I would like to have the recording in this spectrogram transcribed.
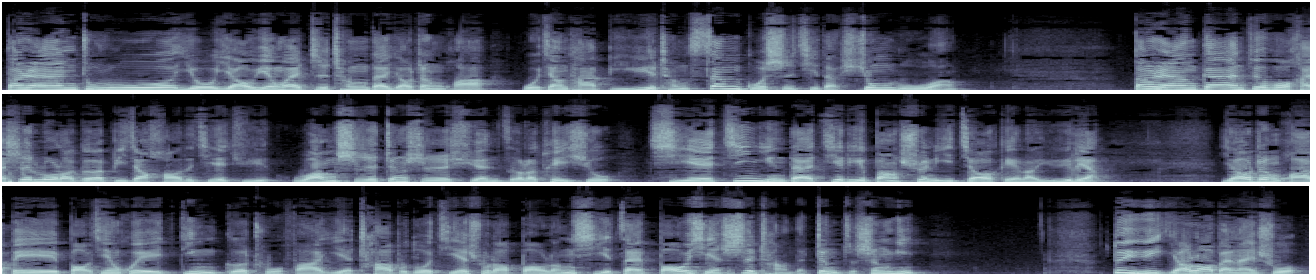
当然，诸如有姚员外之称的姚振华，我将他比喻成三国时期的匈奴王。当然，该案最后还是落了个比较好的结局。王石正式选择了退休，企业经营的接力棒顺利交给了余亮。姚振华被保监会定格处罚，也差不多结束了宝能系在保险市场的政治生命。对于姚老板来说，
